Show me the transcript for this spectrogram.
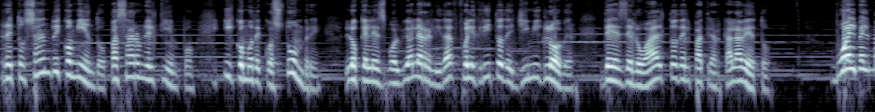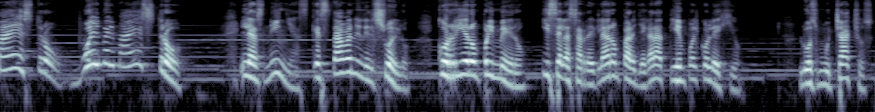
Retosando y comiendo pasaron el tiempo y como de costumbre, lo que les volvió a la realidad fue el grito de Jimmy Glover desde lo alto del patriarcal abeto. ¡Vuelve el maestro! ¡Vuelve el maestro! Las niñas que estaban en el suelo corrieron primero y se las arreglaron para llegar a tiempo al colegio. Los muchachos,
